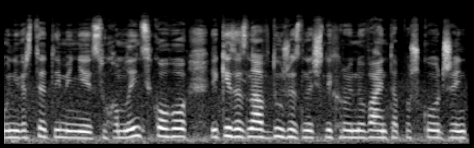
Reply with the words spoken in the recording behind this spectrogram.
університет імені Сухомлинського, який зазнав дуже значних руйнувань та пошкоджень.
